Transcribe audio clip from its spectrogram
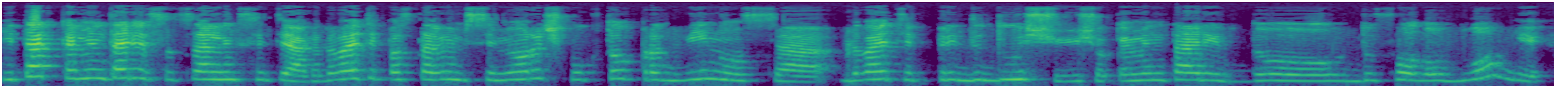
итак, комментарии в социальных сетях. Давайте поставим семерочку, кто продвинулся. Давайте предыдущую еще комментарий до, до follow блоги,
